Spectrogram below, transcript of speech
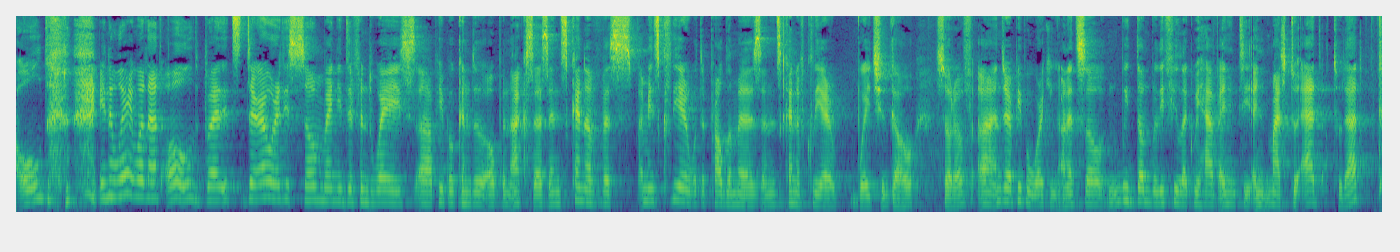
old. In a way well not old but it's there are already so many different ways uh, people can do open access and it's kind of as i mean it's clear what the problem is and it's kind of clear where it should go sort of uh, and there are people working on it so we don't really feel like we have anything much to add to that.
